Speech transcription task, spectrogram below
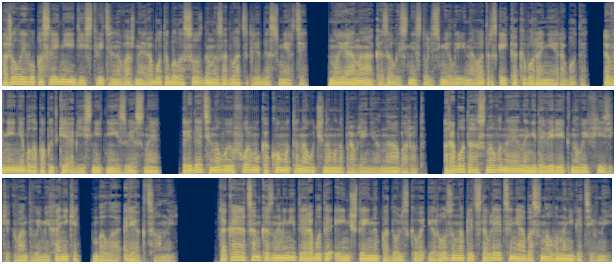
Пожалуй, его последняя действительно важная работа была создана за 20 лет до смерти, но и она оказалась не столь смелой и новаторской, как его ранние работы. В ней не было попытки объяснить неизвестное, придать новую форму какому-то научному направлению, наоборот. Работа, основанная на недоверии к новой физике, квантовой механике, была реакционной. Такая оценка знаменитой работы Эйнштейна, Подольского и Розена представляется необоснованно негативной.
